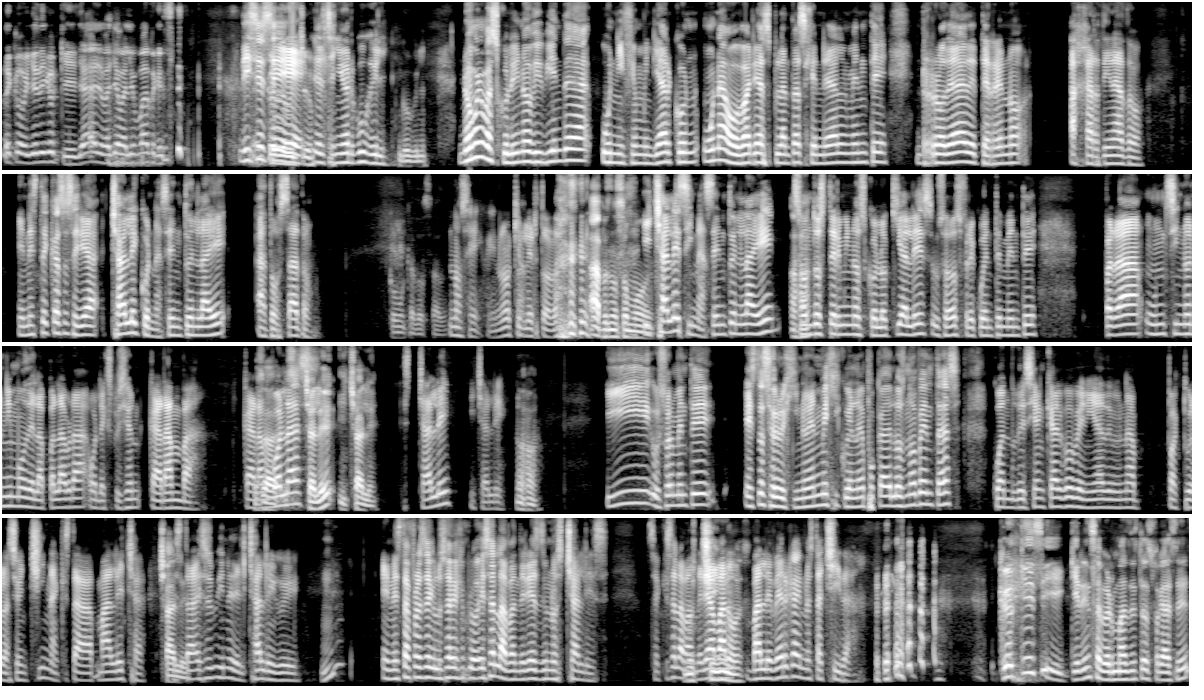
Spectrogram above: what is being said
Sea, como yo digo que ya, ya valió madres. dice acuerdo ese- mucho. el señor Google. Google. Nombre masculino, vivienda unifamiliar con una o varias plantas generalmente rodeada de terreno ajardinado. En este caso sería chale con acento en la E, adosado. Como que adosado. No sé, no lo quiero Ah. leer todo. Ah, pues no somos. Y chale sin acento en la E Ajá. son dos términos coloquiales usados frecuentemente para un sinónimo de la palabra o la expresión caramba. o sea, es Carambolas, chale y chale. es chale y chale. Ajá. Y usualmente esto se originó en México en la época de los noventas, cuando decían que algo venía de una facturación china, que está mal hecha. Chale. Está- eso viene del chale, güey. ¿Mm? En esta frase que lo usa, por ejemplo, esa lavandería es de unos chales. O sea, que esa lavandería val- vale verga y no está chida. Creo que si quieren saber más de estas frases,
